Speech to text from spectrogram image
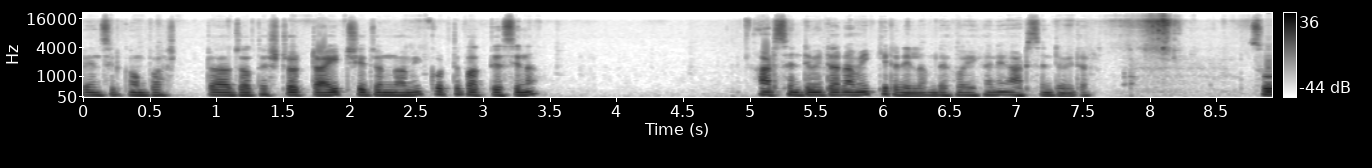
পেন্সিল কম্পাসটা যথেষ্ট টাইট, সেজন্য আমি করতে পারতেছি না। আট সেন্টিমিটার আমি কেটে নিলাম, দেখো এখানে আট সেন্টিমিটার। সো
